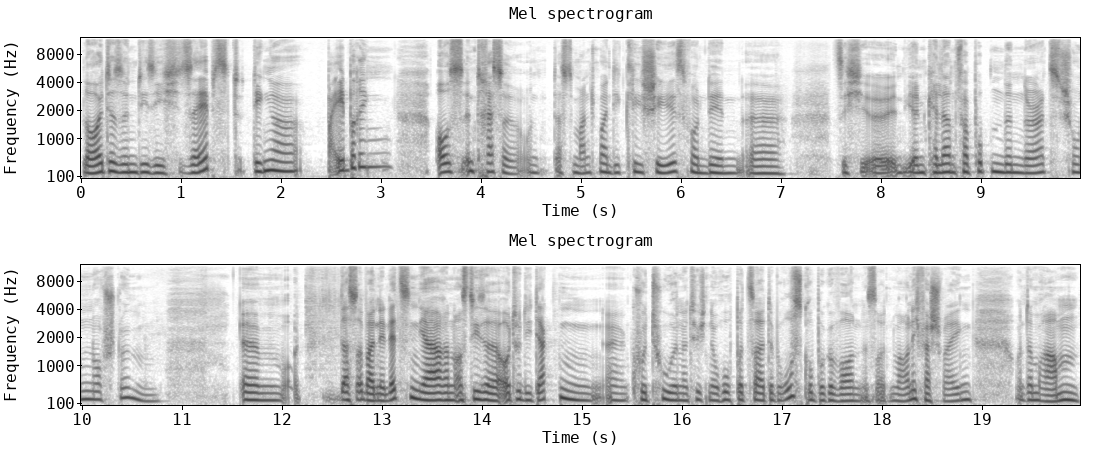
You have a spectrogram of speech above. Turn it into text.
Leute sind, die sich selbst Dinge beibringen aus Interesse und dass manchmal die Klischees von den äh, sich äh, in ihren Kellern verpuppenden Nerds schon noch stimmen. Ähm, dass aber in den letzten Jahren aus dieser Autodidaktenkultur natürlich eine hochbezahlte Berufsgruppe geworden ist, sollten wir auch nicht verschweigen. Und im Rahmen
